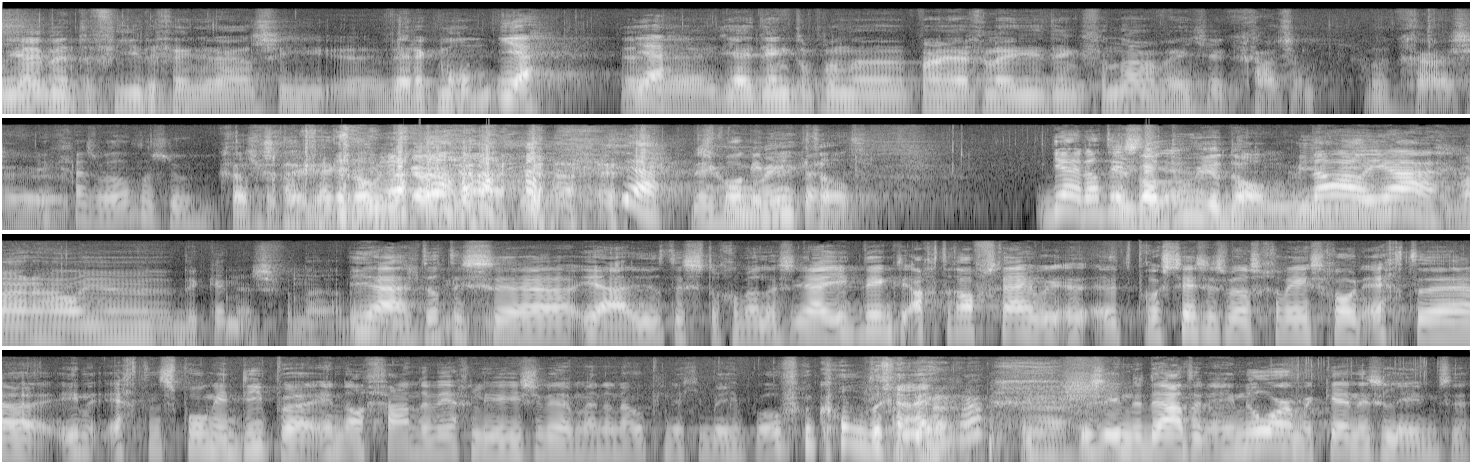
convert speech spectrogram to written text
Jij bent de vierde generatie uh, werkman. Ja. Ja. Jij denkt op een uh, paar jaar geleden, je denkt van nou weet je, ik ga zo ik ga eens... Ik ga eens wel anders doen. Ik ga eens wat elektronica ja, nee, hoe werkt dat? Ja, dat is, en wat doe je dan? Wie, nou, wie, ja. Waar haal je de kennis vandaan? Ja dat, is, uh, ja, dat is toch wel eens... Ja, ik denk achteraf schrijven, het proces is wel eens geweest gewoon echt, uh, in, echt een sprong in diepe. En dan gaandeweg leer je zwemmen en dan hoop je dat je een beetje boven komt drijven. Ja, ja. Dus inderdaad een enorme kennisleemte.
